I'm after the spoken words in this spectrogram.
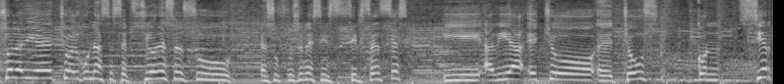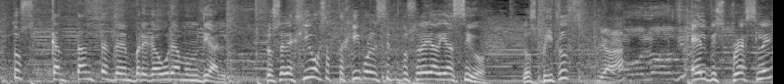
solo había hecho algunas excepciones en, su, en sus funciones circenses y había hecho eh, shows con ciertos cantantes de envergadura mundial. Los elegidos hasta aquí por el Cirque du Soleil habían sido los Beatles. Elvis Presley.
